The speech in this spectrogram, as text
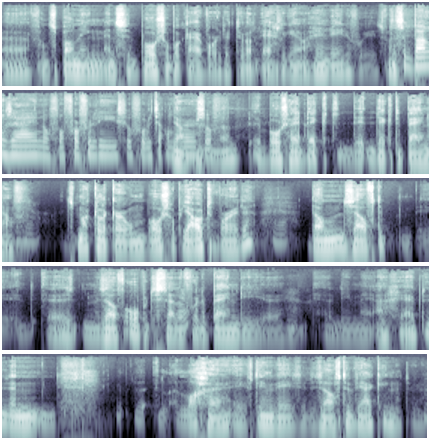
eh, van spanning mensen boos op elkaar worden, terwijl er eigenlijk helemaal geen reden voor is. Dat ze bang zijn of, voor verlies of voor iets anders. ja, of, eh, boosheid Ja. dekt, de- dekt de pijn af. Ja. Het is makkelijker om boos op jou te worden dan zelf de, eh, mezelf open te stellen voor de pijn die, die mij aangrijpt. En lachen heeft in wezen dezelfde werking natuurlijk.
